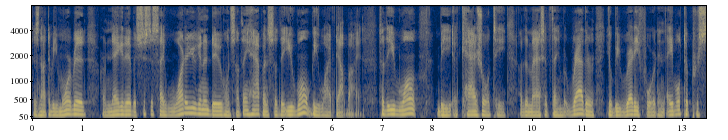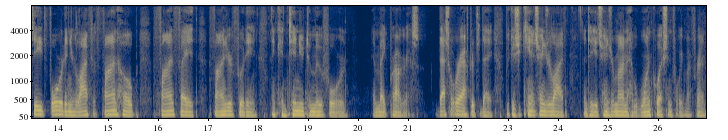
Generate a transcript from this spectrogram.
It's not to be morbid or negative. It's just to say, what are you going to do when something happens so that you won't be wiped out by it, so that you won't be a casualty of the massive thing, but rather you'll be ready for it and able to proceed forward in your life to find hope, find faith, find your footing, and continue to move forward and make progress. That's what we're after today because you can't change your life until you change your mind. I have one question for you, my friend.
